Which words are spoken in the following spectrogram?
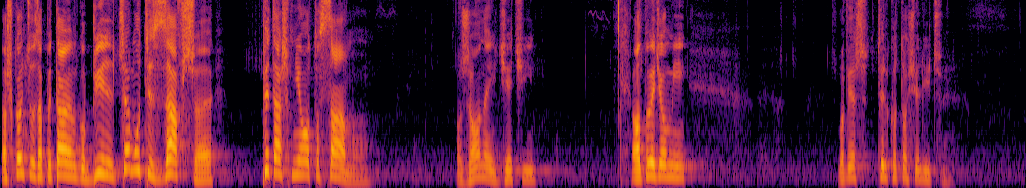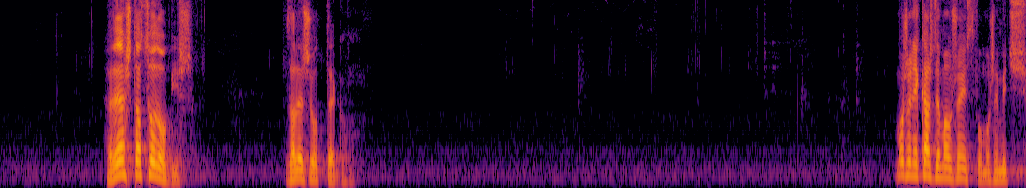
Aż w końcu zapytałem go, Bill, czemu ty zawsze pytasz mnie o to samo? O żonę i dzieci? A on powiedział mi, bo wiesz, tylko to się liczy. Reszta, co robisz, zależy od tego. Może nie każde małżeństwo może mieć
